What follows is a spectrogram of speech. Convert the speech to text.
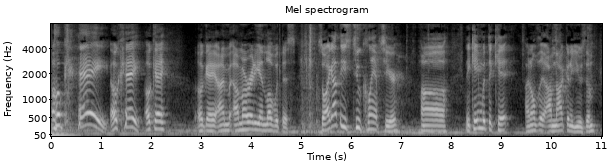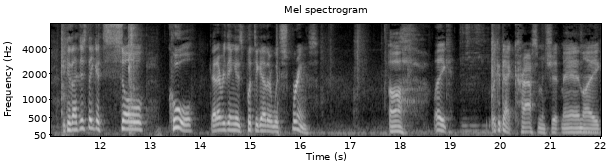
Okay, okay, okay, okay. I'm I'm already in love with this. So I got these two clamps here. Uh, they came with the kit. I don't think I'm not gonna use them because I just think it's so cool that everything is put together with springs. Uh, like, look at that craftsmanship, man. Like,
